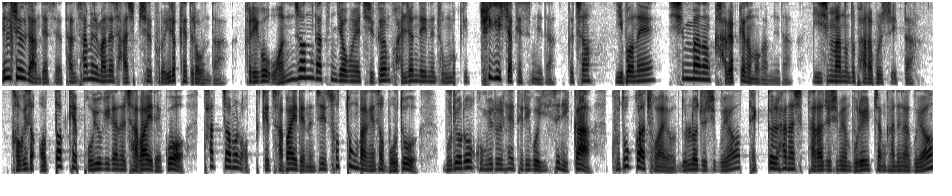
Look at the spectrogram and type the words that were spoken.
일주일도 안 됐어요. 단 3일 만에 47% 이렇게 들어온다. 그리고 원전 같은 경우에 지금 관련돼 있는 종목이 튀기 시작했습니다. 그쵸? 이번에 10만 원 가볍게 넘어갑니다. 20만 원도 바라볼 수 있다. 거기서 어떻게 보유 기간을 잡아야 되고 타점을 어떻게 잡아야 되는지 소통방에서 모두 무료로 공유를 해드리고 있으니까 구독과 좋아요 눌러주시고요. 댓글 하나씩 달아주시면 무료 입장 가능하고요.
